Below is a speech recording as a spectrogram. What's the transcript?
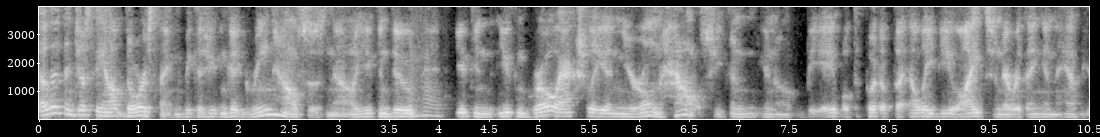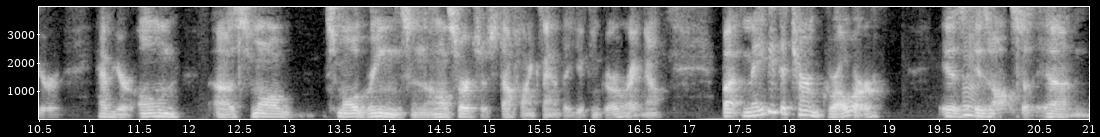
other than just the outdoors thing, because you can get greenhouses now, you can do mm-hmm. you can you can grow actually in your own house. You can you know be able to put up the LED lights and everything, and have your have your own uh, small small greens and all sorts of stuff like that that you can grow right now. But maybe the term grower is mm. is also um,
